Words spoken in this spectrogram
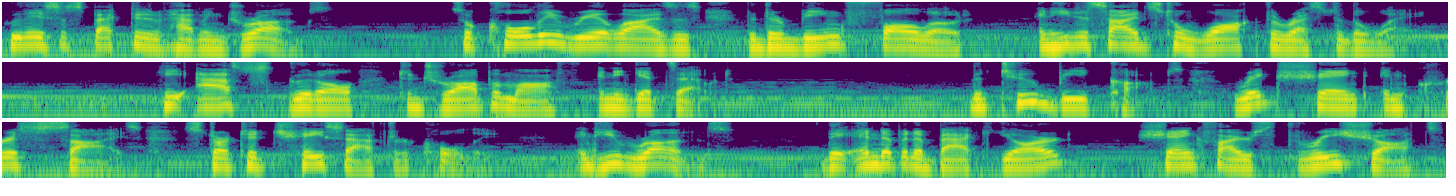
who they suspected of having drugs. So Coley realizes that they're being followed and he decides to walk the rest of the way. He asks Goodall to drop him off and he gets out. The two beat cops, Rick Shank and Chris Size, start to chase after Coley, and he runs. They end up in a backyard. Shank fires three shots,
